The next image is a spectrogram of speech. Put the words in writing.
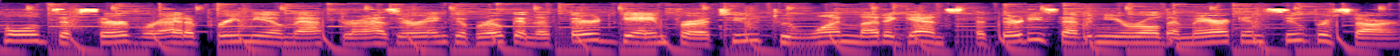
holds of serve were at a premium after Azarenka broke in the third game for a 2-1 lead against the 37-year-old American superstar.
